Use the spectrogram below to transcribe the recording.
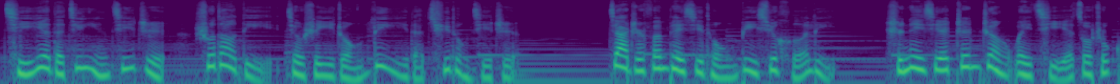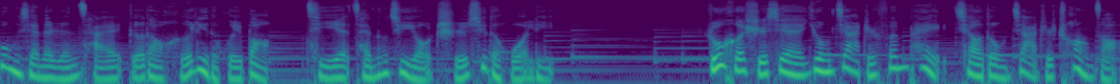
企业的经营机制说到底就是一种利益的驱动机制。价值分配系统必须合理，使那些真正为企业做出贡献的人才得到合理的回报，企业才能具有持续的活力。如何实现用价值分配撬动价值创造？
